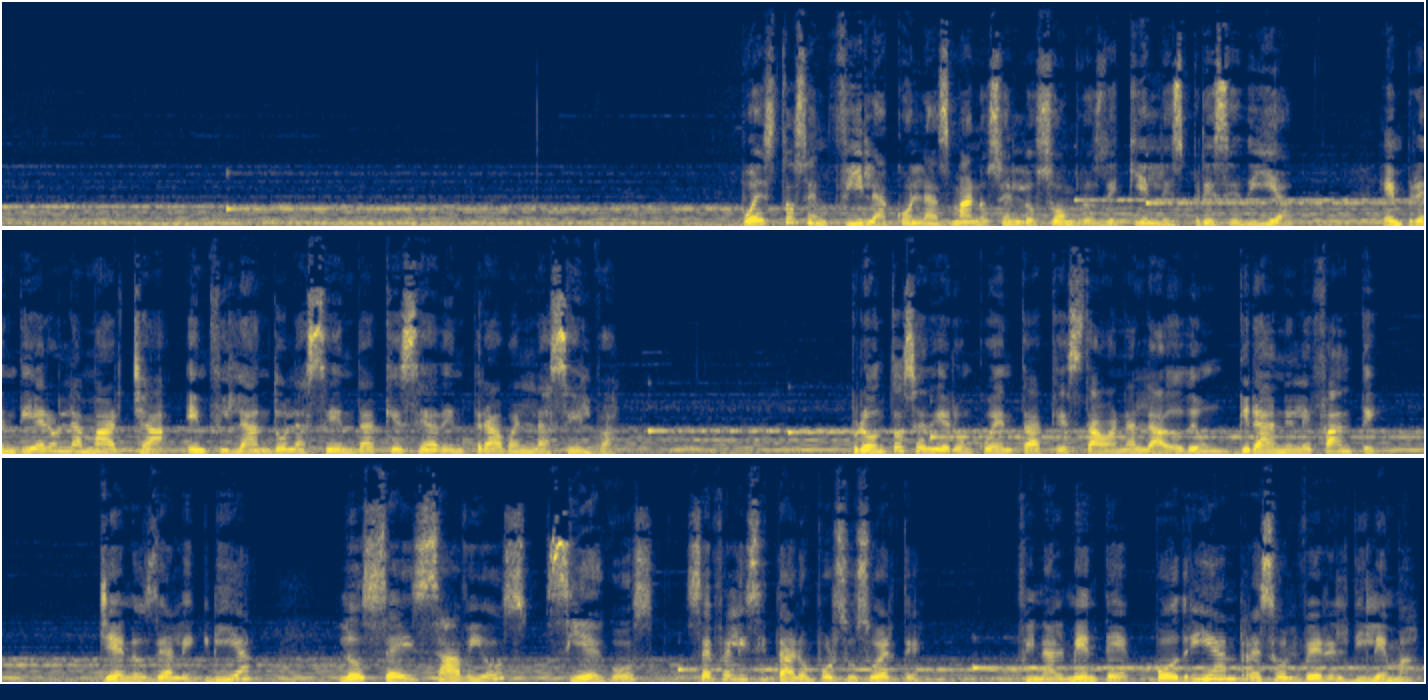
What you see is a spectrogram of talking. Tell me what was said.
Puestos en fila con las manos en los hombros de quien les precedía, emprendieron la marcha enfilando la senda que se adentraba en la selva. Pronto se dieron cuenta que estaban al lado de un gran elefante Llenos de alegría, los seis sabios ciegos se felicitaron por su suerte. Finalmente podrían resolver el dilema.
